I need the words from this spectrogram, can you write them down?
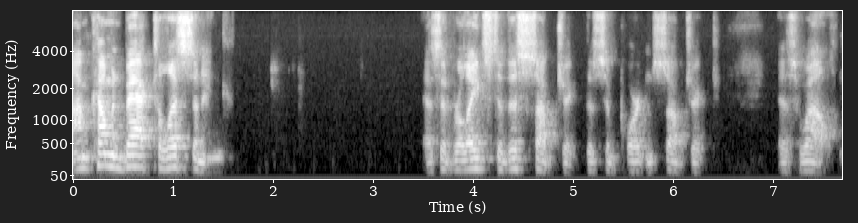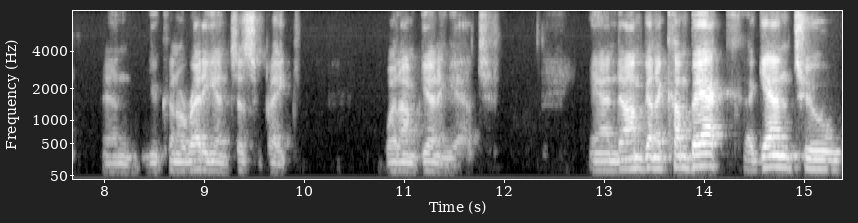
I'm coming back to listening as it relates to this subject, this important subject as well. And you can already anticipate what I'm getting at. And I'm going to come back again to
